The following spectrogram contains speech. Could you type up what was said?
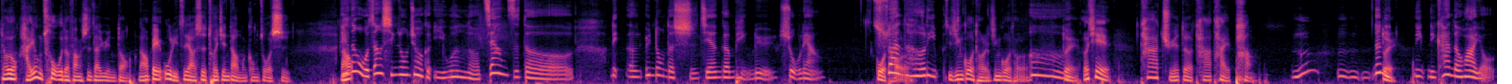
就用还用错误的方式在运动，然后被物理治疗师推荐到我们工作室。哎、那我这样心中就有个疑问了，这样子的练呃运动的时间跟频率数量算合理？已经过头了，已经过头了。嗯，，对，而且他觉得他太胖。嗯嗯嗯嗯，那你你你看的话有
